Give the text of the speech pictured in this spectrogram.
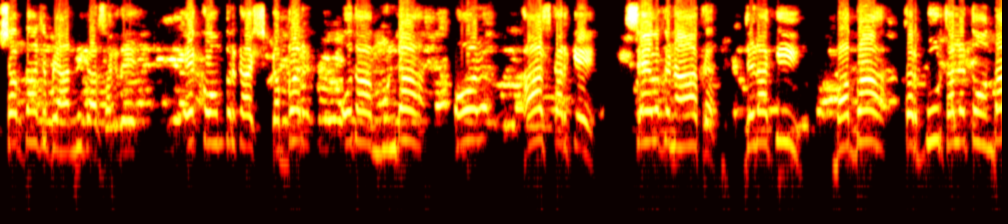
ਸ਼ਬਦਾਂ 'ਚ ਬਿਆਨ ਨਹੀਂ ਕਰ ਸਕਦੇ। ਇੱਕ ਓਮ ਪ੍ਰਕਾਸ਼ ਗੱਬਰ, ਉਹਦਾ ਮੁੰਡਾ ਔਰ ਖਾਸ ਕਰਕੇ ਸੇਵਕ ਨਾਥ, ਜਿਹੜਾ ਕਿ ਬਾਬਾ ਕਰਪੂਰਥਲੇ ਤੋਂ ਹੁੰਦਾ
